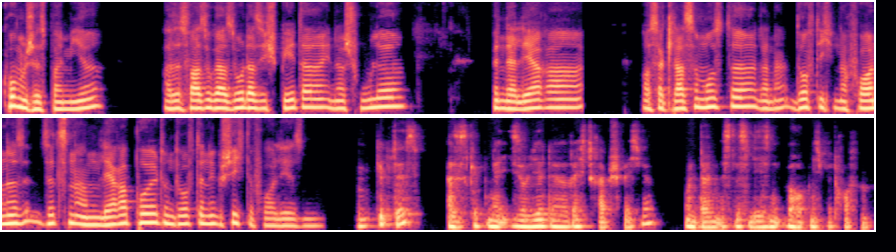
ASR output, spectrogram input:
komisch ist bei mir. Also es war sogar so, dass ich später in der Schule, wenn der Lehrer aus der Klasse musste, dann durfte ich nach vorne sitzen am Lehrerpult und durfte eine Geschichte vorlesen. Gibt es? Also es gibt eine isolierte Rechtschreibschwäche und dann ist das Lesen überhaupt nicht betroffen.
